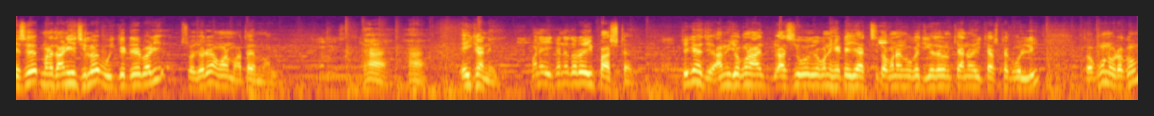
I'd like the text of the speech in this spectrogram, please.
এসে মানে দাঁড়িয়েছিল, উইকেটের বাড়ি সজরে আমার মাথায় মারল। হ্যাঁ হ্যাঁ এইখানেই। মানে এইখানে ধরো এই পাশটায়। ঠিক আছে? আমি যখন আসি, ও যখন হেঁটে যাচ্ছি, তখন আমি ওকে জিজ্ঞাসা করলাম, কেন এই কাজটা করলি? তখন ওরকম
